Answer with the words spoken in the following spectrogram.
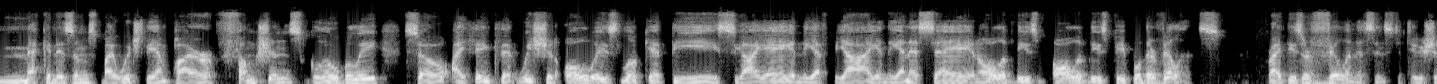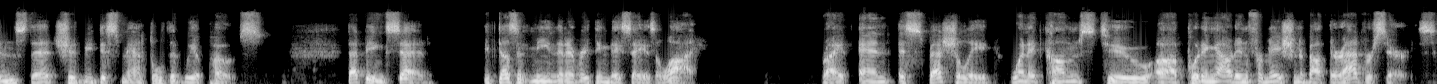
mechanisms by which the empire functions globally. So I think that we should always look at the CIA and the FBI and the NSA and all of these all of these people they're villains. Right? These are villainous institutions that should be dismantled that we oppose. That being said, it doesn't mean that everything they say is a lie right? And especially when it comes to uh, putting out information about their adversaries.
